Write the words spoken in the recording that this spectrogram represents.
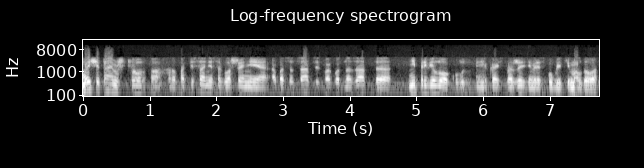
Мы считаем, что э, подписание соглашения об ассоциации два года назад э, не привело к улучшению качества жизни в Республике Молдова.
